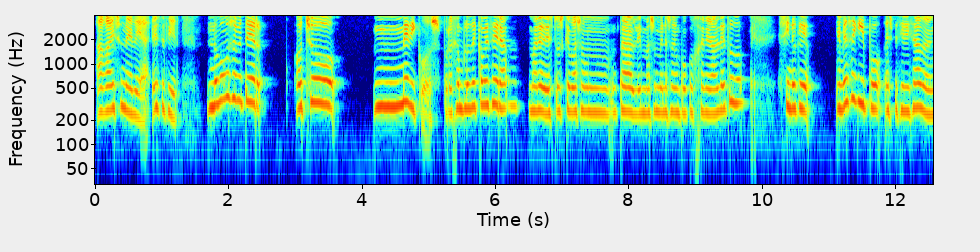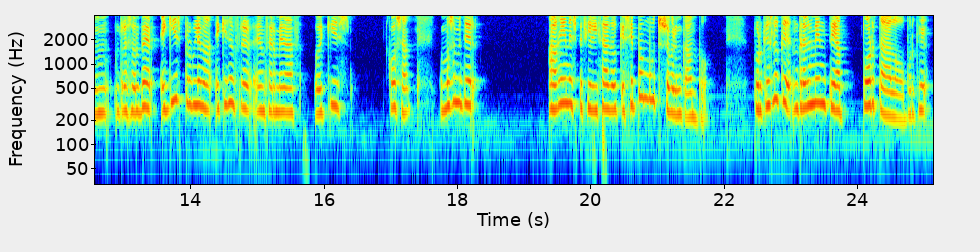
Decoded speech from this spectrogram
hagáis una idea. Es decir, no vamos a meter ocho médicos, por ejemplo, de cabecera, ¿vale? De estos que vas a un tal y más o menos un poco general de todo, sino que en ese equipo especializado en resolver X problema, X enfermedad o X cosa, vamos a meter alguien especializado que sepa mucho sobre un campo. Porque es lo que realmente aporta algo. Porque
